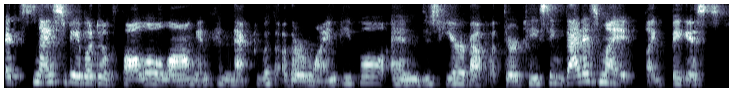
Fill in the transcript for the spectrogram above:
It's nice to be able to follow along and connect with other wine people and just hear about what they're tasting. That is my like biggest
